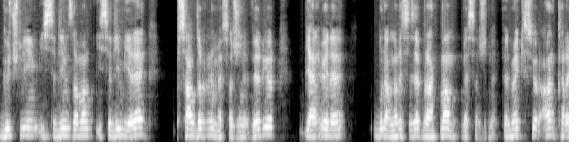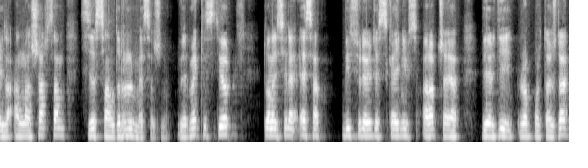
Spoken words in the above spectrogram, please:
Güçlüyüm. istediğim zaman istediğim yere saldırırım mesajını veriyor. Yani öyle buraları size bırakmam mesajını vermek istiyor. Ankara ile anlaşarsam size saldırırım mesajını vermek istiyor. Dolayısıyla Esad bir süre önce Sky News Arapçaya verdiği röportajda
